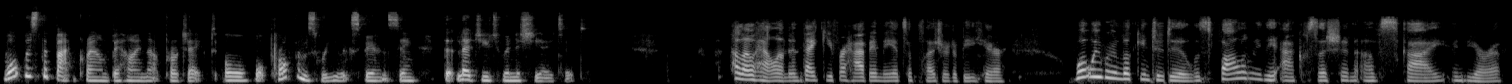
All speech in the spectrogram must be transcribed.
What was the background behind that project, or what problems were you experiencing that led you to initiate it? Hello, Helen, and thank you for having me. It's a pleasure to be here. What we were looking to do was following the acquisition of Sky in Europe,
